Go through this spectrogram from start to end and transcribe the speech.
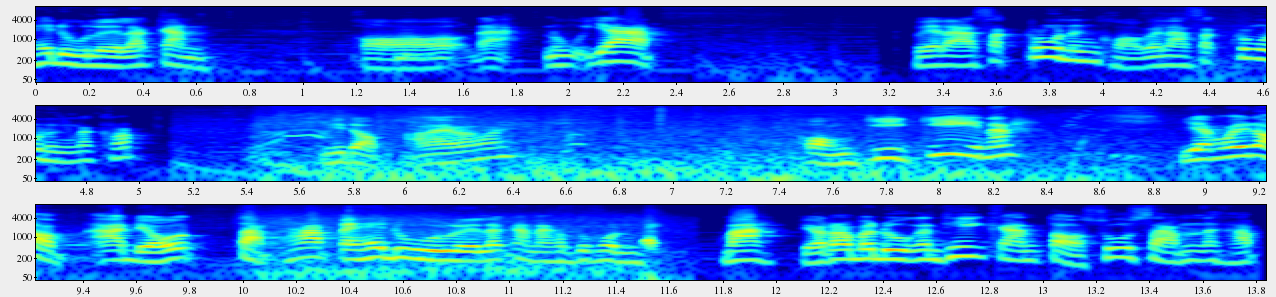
ให้ดูเลยละกัน ขออนุญาต เวลาสักครู่หนึ่งขอเวลาสักครู่หนึ่งนะครับ มีดอปอะไรบ้างไหมของกีกี้นะ ยังไม่ดอปอะเดี๋ยวตัดภาพไปให้ดูเลยแล้วกันนะครับทุกคนมา เดี๋ยวเรามาดูกันที่การต่อสู้ซ้ำนะครับ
